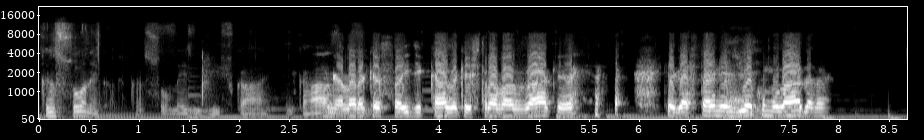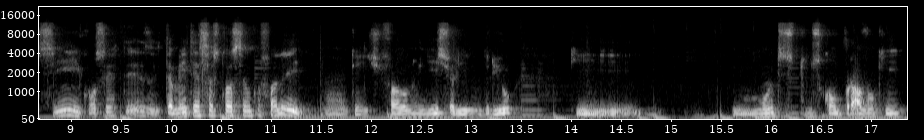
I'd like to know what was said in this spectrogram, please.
cansou, né, cara? Cansou mesmo de ficar em casa. A galera quer sair de casa, quer extravasar, quer, quer gastar energia é, acumulada, né? Sim, com certeza. E também tem essa situação que eu falei, né, que a gente falou no início ali no drill, que muitos estudos comprovam que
